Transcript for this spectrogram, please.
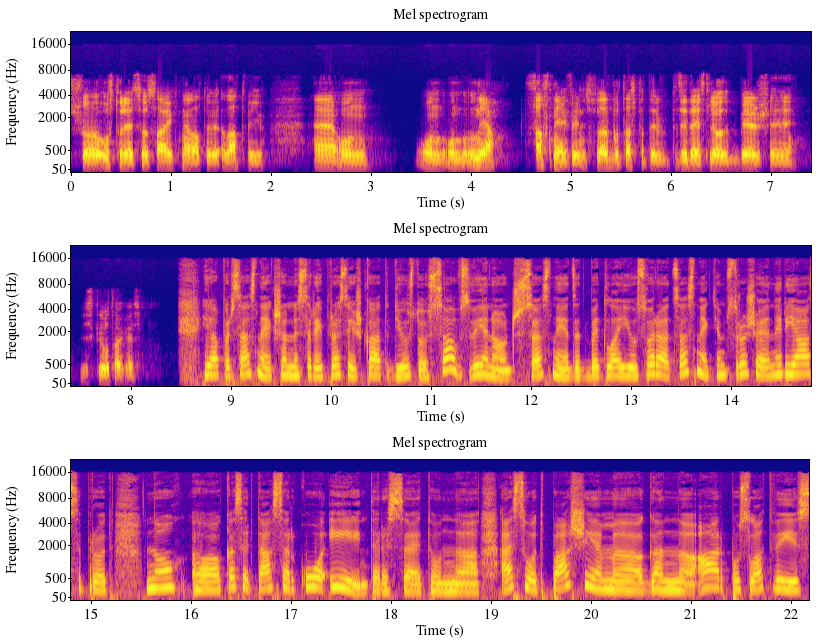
šo, uzturēt šo saikni ar Latviju e, un, un, un, un jā, sasniegt viņus. Varbūt tas pat ir dzirdējis ļoti bieži visgrūtākais. Jā, par sasniegšanu es arī prasīšu, kā tad jūs tos savus vienaudžus sasniedzat, bet, lai jūs varētu sasniegt, jums droši vien ir jāsaprot, nu, kas ir tas, ar ko ieinteresēt, un esot pašiem gan ārpus Latvijas,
